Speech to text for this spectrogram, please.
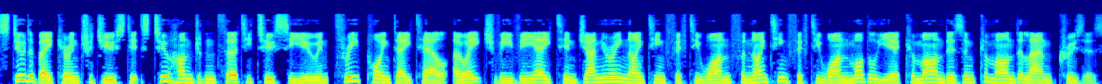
Studebaker introduced its 232 cu in 3.8 L OHV V8 in January 1951 for 1951 model year Commanders and Commander Land Cruisers.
